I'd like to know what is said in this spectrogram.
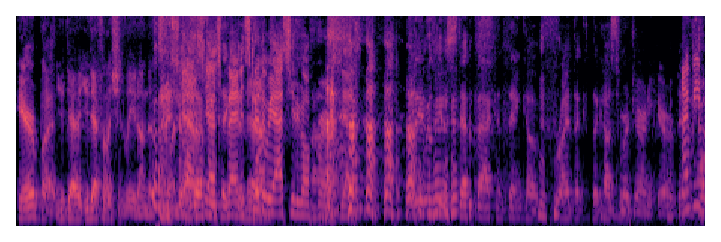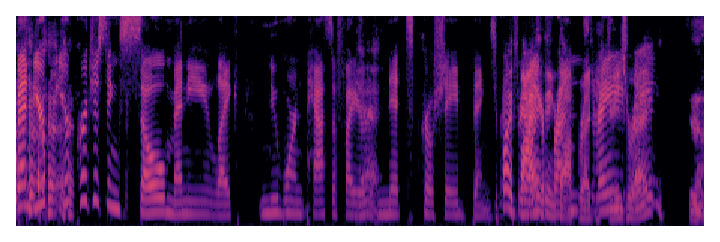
here, but You, de- you definitely should lead on this one. Yeah. Yes, yes, Ben. this It's good that we asked you to go first. Yes. it enables me to step back and think of right the, the customer journey here. a bit. I mean, Ben, you're you're purchasing so many like newborn pacifier Yeah. knit crocheted things. You're probably right, for all buying your things off friends, registries, right? Yeah.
